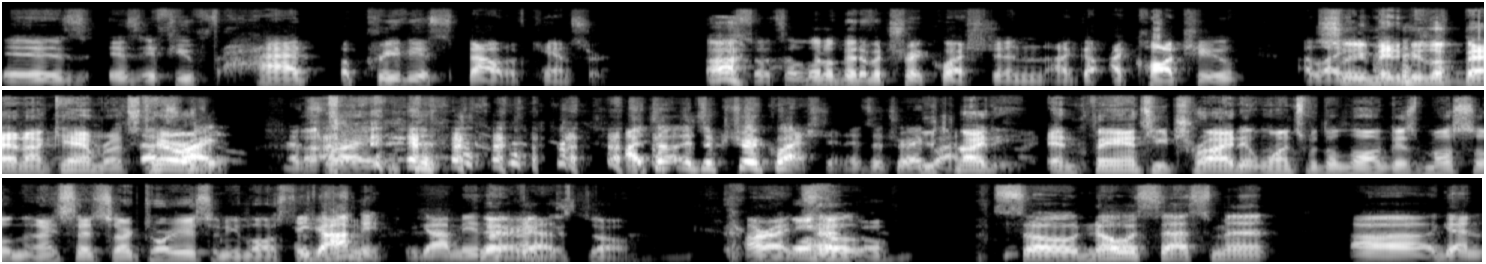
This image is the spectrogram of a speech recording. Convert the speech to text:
is is if you've had a previous bout of cancer. Ah. So it's a little bit of a trick question. I got, I caught you. I like. so you made me look bad on camera. It's That's terrible. right. That's right. I tell, it's a trick question. It's a trick you question. tried, and fans, he tried it once with the longest muscle, and then I said Sartorius, and he lost. He got me. He got me Yeah, there. I yes. guess so. All right. Go so Bo. so no assessment uh, again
